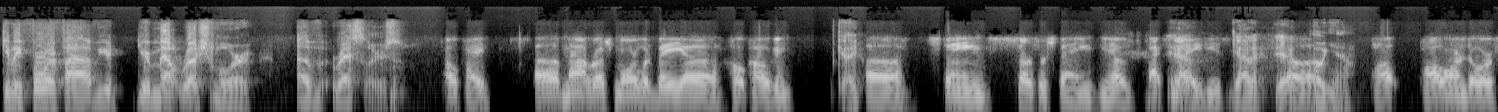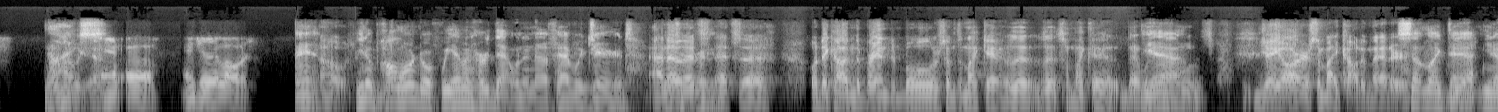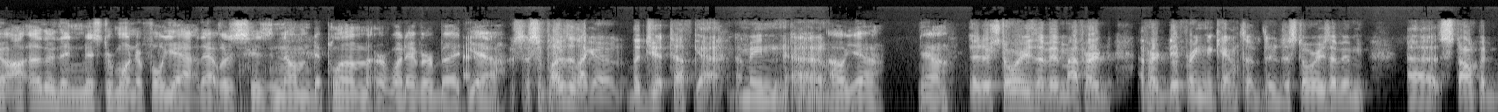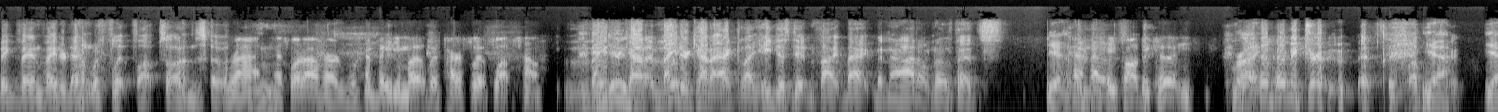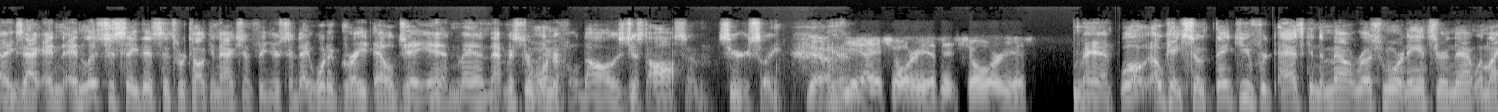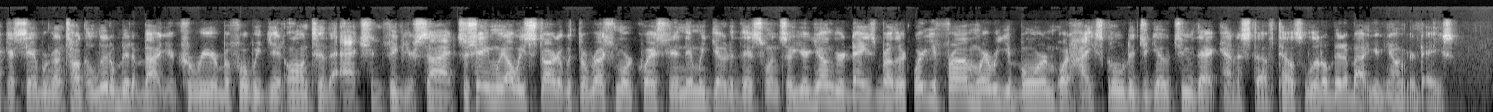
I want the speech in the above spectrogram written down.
Give me four or five your your Mount Rushmore of wrestlers. Okay. Uh, Mount Rushmore would be uh, Hulk Hogan, Okay, uh, Sting, Surfer Sting, you know, back in Yeah. the eighties. got it. Yeah. Uh, Oh, yeah. Paul Paul Orndorff Nice. yeah. and uh and Jerry Lawler. Man. oh, You know, Paul Orndorff, we haven't heard that one enough, have we, Jared? I know a that's that's uh what they call him the Brandon Bull or something like that. Was that, was that something like that? that was Yeah. was Jr. or somebody called him that or Something like that. You know, other than Mr. Wonderful, yeah, that was his nom de plume or whatever. But yeah. S- supposedly like a legit tough guy. I mean, uh, Oh, yeah. Yeah. there- there's stories of him. I've heard I've heard differing accounts of. There's the stories of him uh, stomping Big Van Vader down with flip flops on. So Right. Mhm. That's what I heard. Beat him up with a pair of flip flops on. Vader kind of Vader kind of acted like he just didn't fight back. But now I don't know if that's Yeah. who knows. he probably couldn't. Right. that may be true. That's, that's probably Yeah. true. Yeah, exactly. And and let's just say this since we're talking action figures today, what a great LJN, man. That Mr. Oh, yeah. Wonderful doll is just awesome. Seriously. yeah. Yeah. Yeah, it sure is. It sure is. Man, well, okay. So thank you for asking the Mount Rushmore and answering that one. Like I said, we're going to talk a little bit about your career before we get on to the action figure side. So, Shane, we always start it with the Rushmore question and then we go to this one. So, your younger days, brother, where you from? Where were you born? What high school did you go to? That kind of stuff. Tell us a little bit about your younger days.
